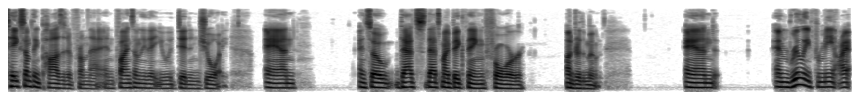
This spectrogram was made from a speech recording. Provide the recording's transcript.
take something positive from that and find something that you did enjoy. And and so that's that's my big thing for Under the Moon and and really for me i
